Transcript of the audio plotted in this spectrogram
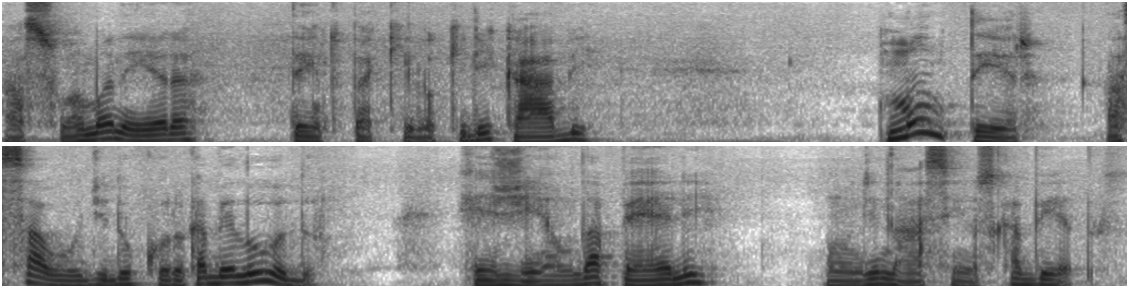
a sua maneira, dentro daquilo que lhe cabe, manter a saúde do couro cabeludo, região da pele onde nascem os cabelos.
